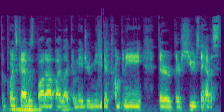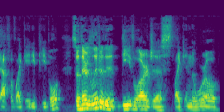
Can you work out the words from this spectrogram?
the points guy was bought out by like a major media company. They're they're huge. They have a staff of like 80 people. So they're literally the largest like in the world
